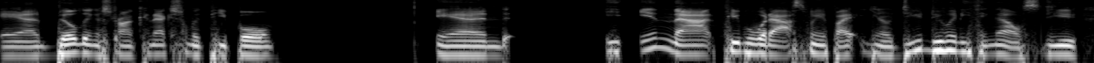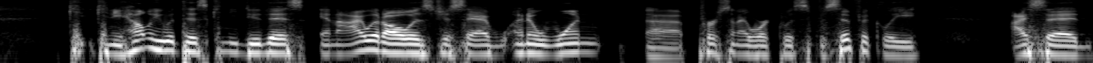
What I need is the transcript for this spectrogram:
and building a strong connection with people. And in that, people would ask me if I, you know, do you do anything else? Do you, can, you help me with this? Can you do this? And I would always just say, I, I know one uh, person I worked with specifically, I said,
